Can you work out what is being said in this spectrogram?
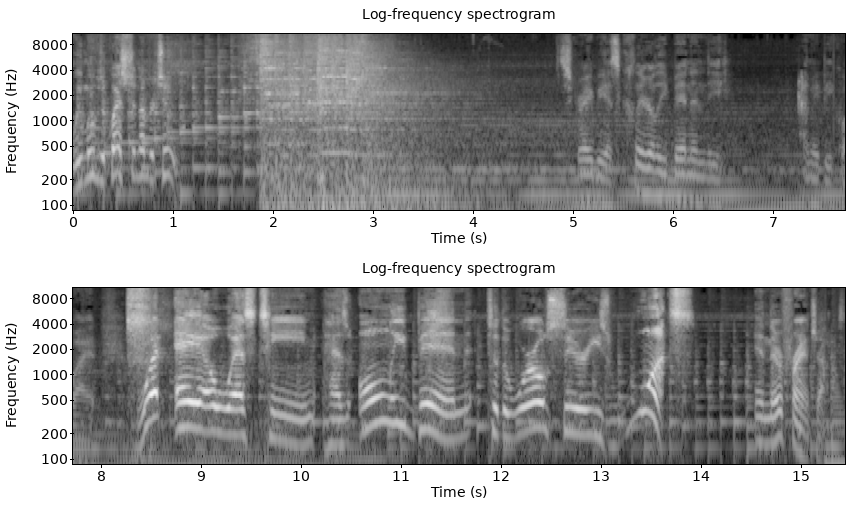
We move to question number two. Scraby has clearly been in the. Let me be quiet. What AL West team has only been to the World Series once in their franchise?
